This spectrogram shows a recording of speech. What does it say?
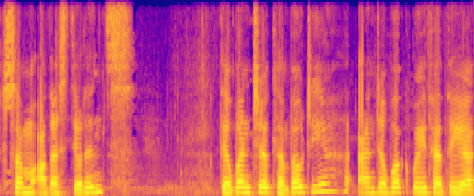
Some other students, they went to Cambodia and work with the uh,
